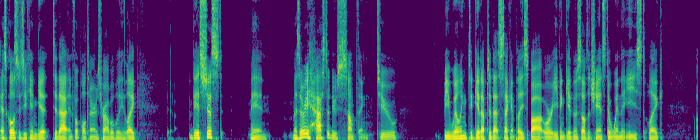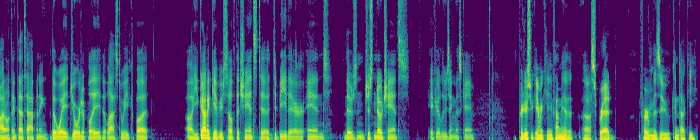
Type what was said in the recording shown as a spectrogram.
as close as you can get to that in football terms, probably. Like, it's just, man, Missouri has to do something to be willing to get up to that second place spot or even give themselves a chance to win the East. Like, I don't think that's happening the way Georgia played last week, but uh, you got to give yourself the chance to to be there, and there's just no chance if you're losing this game. Producer Cameron, can you find me a, a spread for Mizzou, Kentucky?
